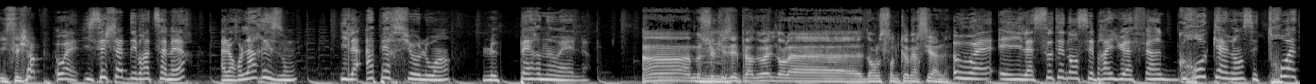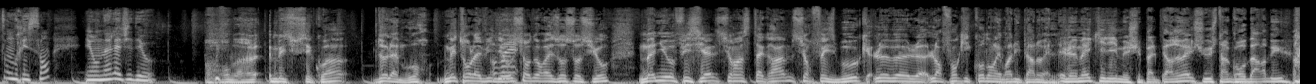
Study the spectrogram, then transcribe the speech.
Il s'échappe? Ouais, il s'échappe des bras de sa mère. Alors la raison, il a aperçu au loin le Père Noël. Un monsieur qui faisait le Père Noël dans la dans le centre commercial. Ouais, et il a sauté dans ses bras, il lui a fait un gros câlin, c'est trop attendrissant. Et on a la vidéo. Oh bah, mais tu sais quoi? De l'amour. Mettons la vidéo Ouais. sur nos réseaux sociaux. Manu officiel sur Instagram, sur Facebook. le- le- L'enfant qui court dans les bras du Père Noël. Et le mec il dit mais je suis pas le Père Noël, je suis juste un gros barbu.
